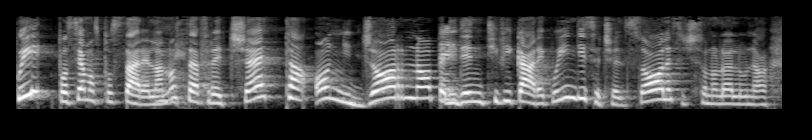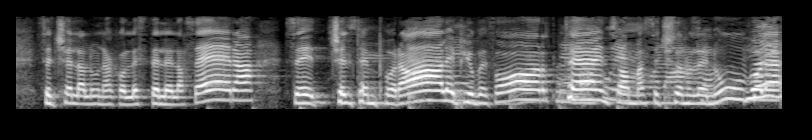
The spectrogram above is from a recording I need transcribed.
Qui possiamo spostare la nostra freccetta ogni giorno per identificare quindi se c'è il sole, se ci sono la luna, se c'è la luna con le stelle la sera, se c'è il temporale, piove forte, insomma, se ci sono le nuvole.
